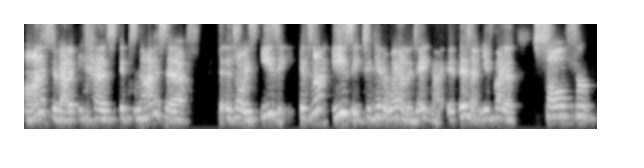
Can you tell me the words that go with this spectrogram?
honest about it because it's not as if it's always easy. It's not easy to get away on a date night. It isn't. You've got to solve for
